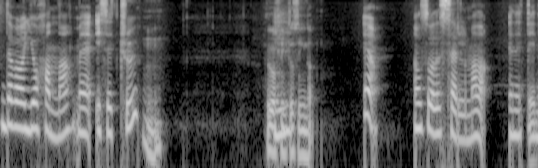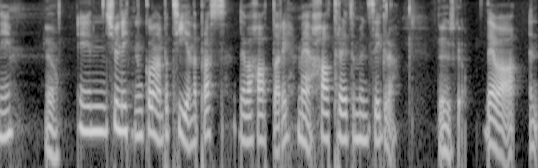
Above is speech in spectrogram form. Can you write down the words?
Det var Johanna med 'Is It True'. Mm. Hun var flink til å synge, da. Ja. Og så var det Selma, da, i 99. Ja. I 2019 kom den på tiendeplass. Det var 'Hatari' med 'Hatreid munn sigra'. Det husker jeg. Det var en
